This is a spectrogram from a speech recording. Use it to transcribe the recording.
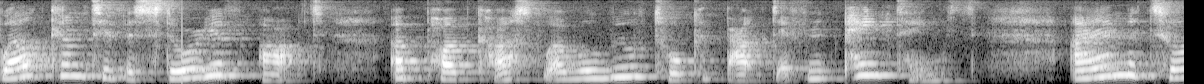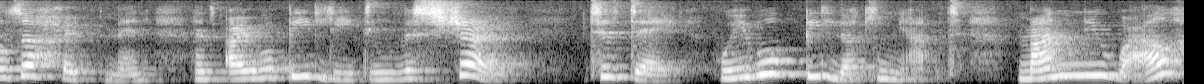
Welcome to the Story of Art, a podcast where we will talk about different paintings. I am Matilda Hopeman and I will be leading this show. Today we will be looking at Manuel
